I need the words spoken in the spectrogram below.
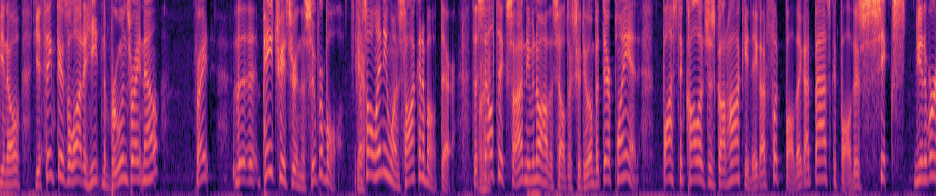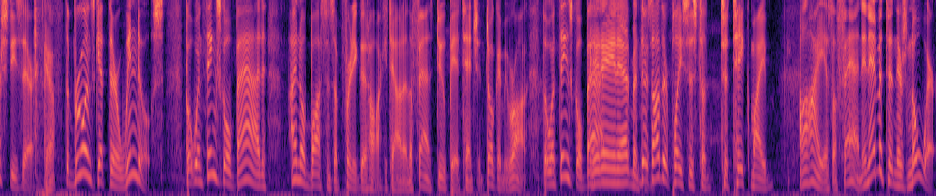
you know you think there's a lot of heat in the Bruins right now, right? The Patriots are in the Super Bowl. That's Yeah. all anyone's talking about there. The Celtics, I don't even know how the Celtics are doing, but they're playing. Boston College has got hockey, they got football, they got basketball. There's six universities there. Yeah. The Bruins get their windows. But when things go bad, I know Boston's a pretty good hockey town and the fans do pay attention. Don't get me wrong. But when things go bad, it ain't Edmonton. there's other places to, to take my eye as a fan. In Edmonton, there's nowhere.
